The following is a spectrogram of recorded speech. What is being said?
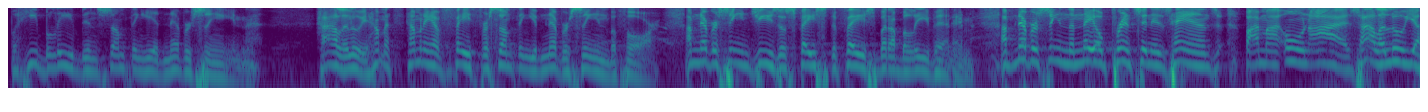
But he believed in something he had never seen. Hallelujah. How many, how many have faith for something you've never seen before? I've never seen Jesus face to face, but I believe in him. I've never seen the nail prints in his hands by my own eyes. Hallelujah.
